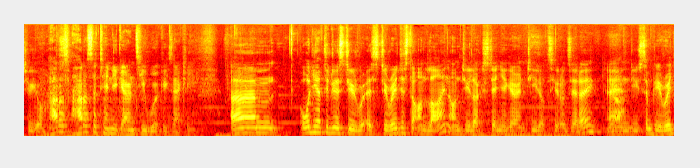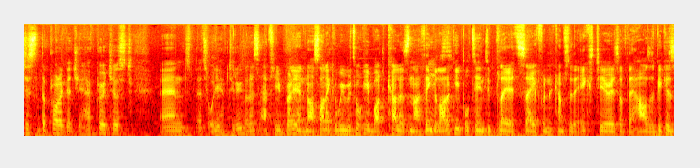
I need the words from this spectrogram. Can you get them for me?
to your How does how does the 10 year guarantee work exactly? Um, all you have to do is to, is to register online on dulux10yearguarantee.co.za, Yeah. and you simply register the product that you have purchased, and that's all you have to do. That is absolutely brilliant. Now, Sonica, we were talking about colors, and I think a lot of people tend to play it safe when it comes to the exteriors of their houses because,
